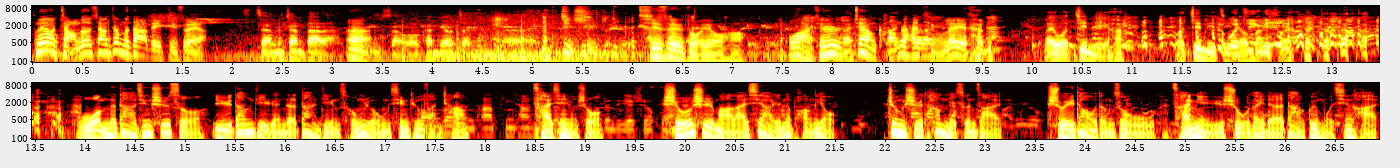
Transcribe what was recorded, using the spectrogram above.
那要长得像这么大得几岁啊？长得这么大了，嗯，至少我看要整呃七岁左右。七岁左右哈，哇，其实这样扛着还挺累的呢。来，我敬你哈，我敬你几条蟒蛇。我们的大惊失色与当地人的淡定从容形成反差。蔡先生说：“蛇是马来西亚人的朋友，正是他们的存在，水稻等作物才免于鼠类的大规模侵害。”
